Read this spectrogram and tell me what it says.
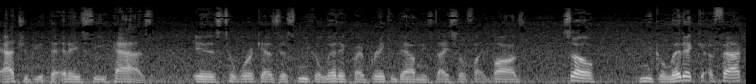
attribute that NAC has, is to work as this mucolytic by breaking down these disulfide bonds. So mucolytic effect,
